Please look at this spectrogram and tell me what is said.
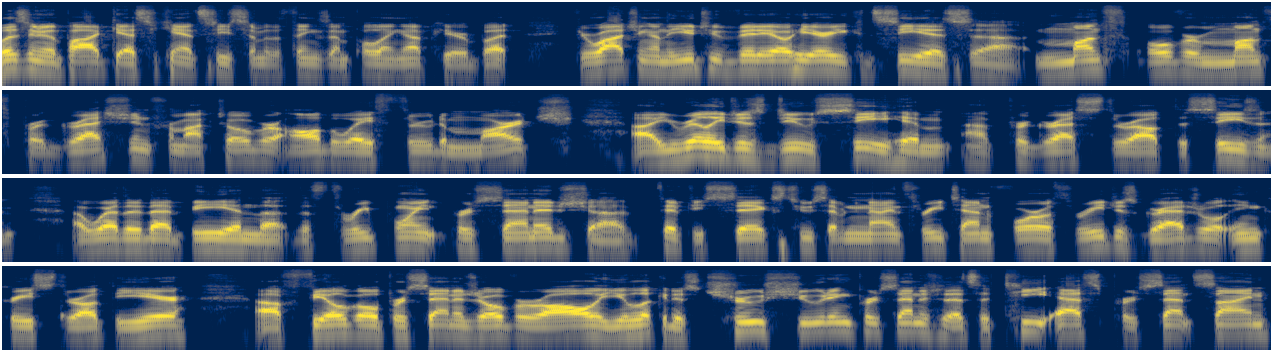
listening to the podcast, you can't see some of the things I'm pulling up here. But if you're watching on the YouTube video here, you can see his uh, month over month progression from October all the way through to March. Uh, you really just do see him uh, progress throughout the season, uh, whether that be in the, the three point percentage uh, 56, 279, 310, 403, just gradual increase throughout the year. Uh, field goal percentage overall, you look at his true shooting percentage, that's a TS percent sign.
